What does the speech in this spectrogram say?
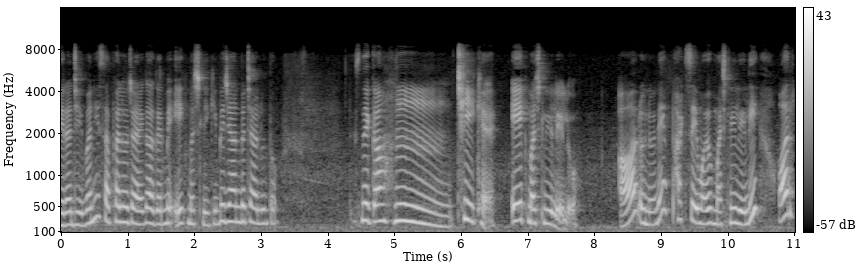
मेरा जीवन ही सफल हो जाएगा अगर मैं एक मछली की भी जान बचा लूँ तो। उसने कहा हम्म, ठीक है एक मछली ले लो। और उन्होंने फट से मछली ले ली और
